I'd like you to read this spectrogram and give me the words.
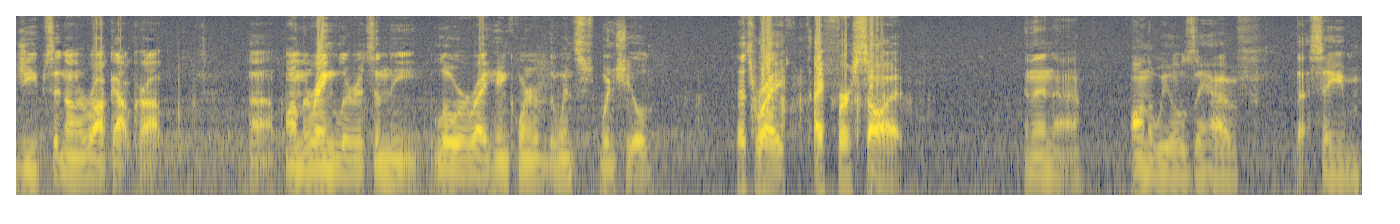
Jeep sitting on a rock outcrop. Uh, on the Wrangler, it's in the lower right hand corner of the wind windshield. That's where I, I first saw it. And then uh, on the wheels they have that same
